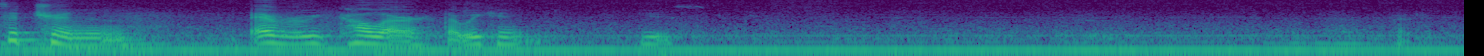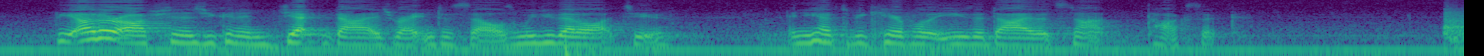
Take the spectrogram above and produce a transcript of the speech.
citron and every color that we can use. The other option is you can inject dyes right into cells, and we do that a lot too. And you have to be careful that you use a dye that's not toxic. Last,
